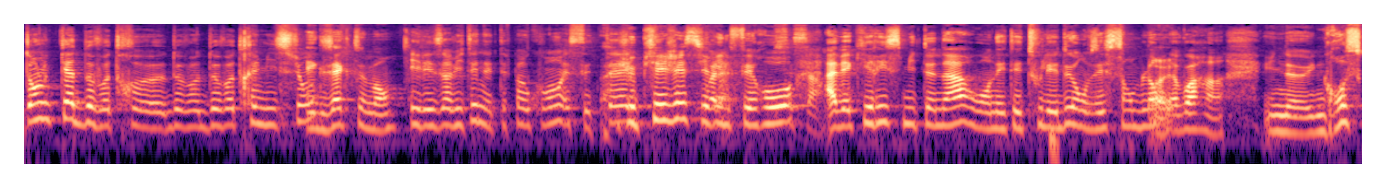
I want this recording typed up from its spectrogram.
dans le cadre de votre, de, vo- de votre émission. Exactement. Et les invités n'étaient pas au courant et c'était. Je piégeais Cyril Voilà, Ferraud avec Iris Mittenard, où on était tous les deux, on faisait semblant Ouais. d'avoir un- une, une grosse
